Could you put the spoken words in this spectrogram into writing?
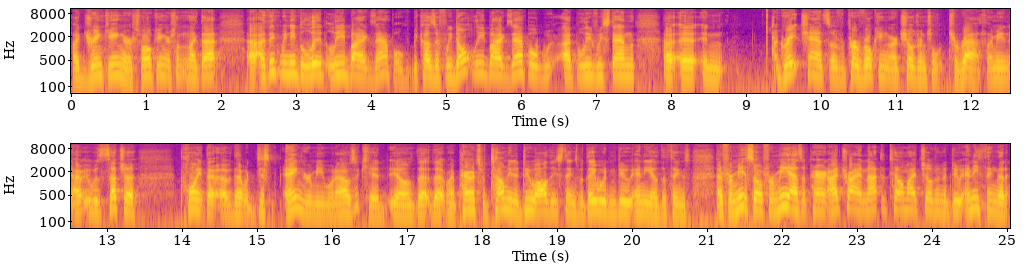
like drinking or smoking or something like that, uh, I think we need to lead, lead by example. Because if we don't lead by example, I believe we stand uh, uh in a great chance of provoking our children to, to wrath. I mean, I, it was such a point that uh, that would just anger me when I was a kid. You know that, that my parents would tell me to do all these things, but they wouldn't do any of the things. And for me, so for me as a parent, I try not to tell my children to do anything that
